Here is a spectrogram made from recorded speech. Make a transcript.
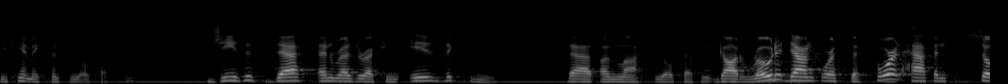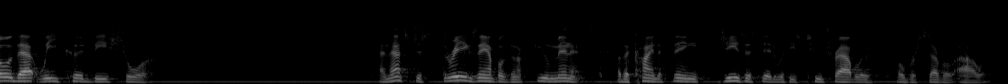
you can't make sense of the Old Testament. Jesus' death and resurrection is the key that unlocks the Old Testament. God wrote it down for us before it happened so that we could be sure. And that's just three examples in a few minutes of the kind of thing Jesus did with these two travelers over several hours.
